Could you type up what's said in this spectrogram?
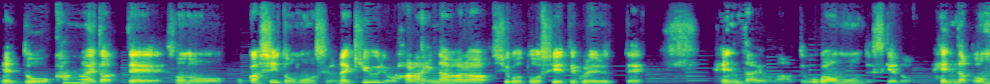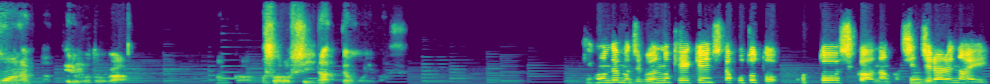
でどう考えたって、その、おかしいと思うんですよね。給料払いながら仕事を教えてくれるって変だよなって僕は思うんですけど、変だと思わなくなってることが、なんか恐ろしいなって思います。基本でも自分の経験したことと、ことしかなんか信じられない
